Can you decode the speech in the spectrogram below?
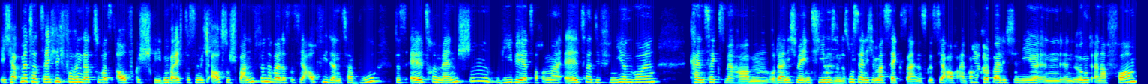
ich habe mir tatsächlich vorhin dazu was aufgeschrieben, weil ich das nämlich auch so spannend finde, weil das ist ja auch wieder ein Tabu, dass ältere Menschen, wie wir jetzt auch immer älter definieren wollen, keinen Sex mehr haben oder nicht mehr intim sind. Das muss ja nicht immer Sex sein. Es ist ja auch einfach ja. körperliche Nähe in, in irgendeiner Form.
